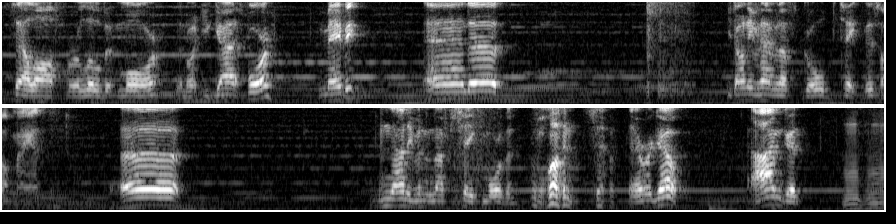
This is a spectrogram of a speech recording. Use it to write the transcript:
sell off for a little bit more than what you got it for, maybe. And uh, you don't even have enough gold to take this off my hands. Uh, not even enough to take more than one. So there we go. I'm good. Mm-hmm.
